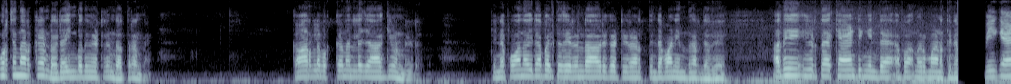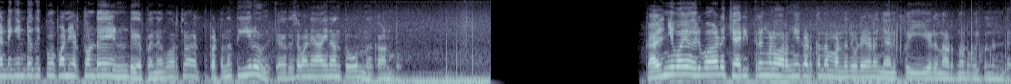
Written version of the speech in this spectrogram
കുറച്ച് നടക്കാനുണ്ട് ഒരു അമ്പത് മീറ്റർ ഉണ്ട് അത്ര തന്നെ. കാറിലെ വെക്ക നല്ല ജാഗ്യമുണ്ട് ഇവിടെ. പിന്നെ പോകുന്ന ഒരു ബലത്തെ സൈഡുണ്ട് ആ ഒരു കെട്ടിടത്തിന്റെ പണി എന്ത് പറഞ്ഞത്? അത് ഇവിടുത്തെ ക്യാന്റീനിന്റെ അപ്പോൾ നിർമ്മാണത്തിന്റെ ഈ ക്യാന്റീനിന്റെ ഇതിപ്പോൾ പണിയെടുത്തോണ്ടേ ഉണ്ട് അപ്പം എന്നെ കുറച്ച് പെട്ടെന്ന് തീരും. ഏകദേശം പണി ആയിനാന്ന് തോന്നുന്നു കാണുമ്പോൾ കഴിഞ്ഞുപോയ ഒരുപാട് ചരിത്രങ്ങൾ ഉറങ്ങിക്കിടക്കുന്ന മണ്ണിലൂടെയാണ് ഞാനിപ്പോൾ ഈ ഒരു നടന്നുകൊണ്ട് പോയിക്കൊണ്ടുണ്ട്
